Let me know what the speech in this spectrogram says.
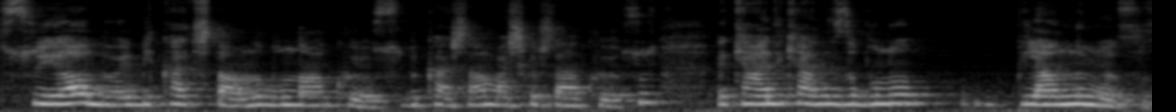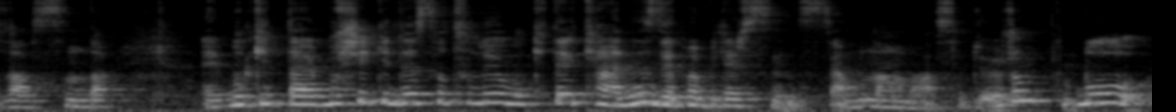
Suya böyle birkaç damla bundan koyuyorsunuz. Birkaç tane başka bir şeyden koyuyorsunuz. Ve kendi kendinize bunu planlamıyorsunuz aslında. E, bu kitler bu şekilde satılıyor. Bu kitleri kendiniz yapabilirsiniz. Yani bundan bahsediyorum. Bu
